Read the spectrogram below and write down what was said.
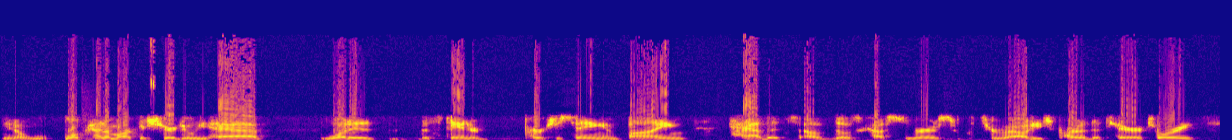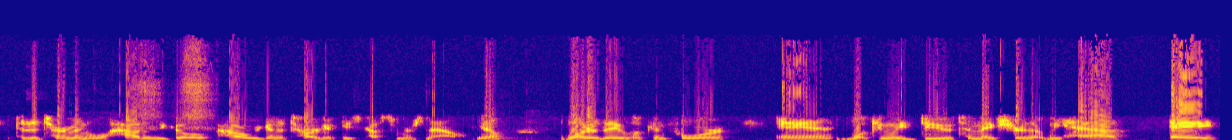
You know, what kind of market share do we have? What is the standard purchasing and buying habits of those customers throughout each part of the territory to determine well how do we go how are we going to target these customers now? You know what are they looking for and what can we do to make sure that we have a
